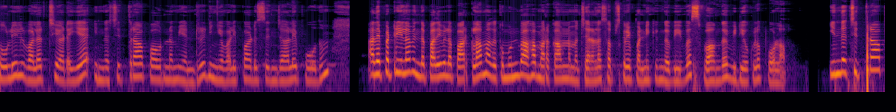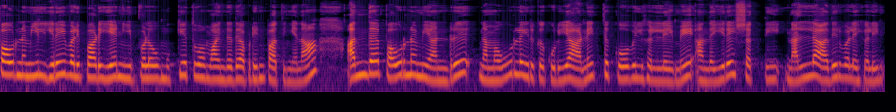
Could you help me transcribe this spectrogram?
தொழில் வளர்ச்சி அடைய இந்த சித்ரா பௌர்ணமி என்று நீங்கள் வழிபாடு செஞ்சாலே போதும். அதை பற்றியெல்லாம் இந்த பதிவில் பார்க்கலாம். அதுக்கு முன்பாக மறக்காமல் நம்ம சேனலை சப்ஸ்கிரைப் பண்ணிக்கோங்க வீவர்ஸ் வாங்க வீடியோக்குள்ளே போகலாம் இந்த சித்ரா பௌர்ணமியில் இறை வழிபாடு ஏன் இவ்வளவு முக்கியத்துவம் வாய்ந்தது அப்படின்னு பார்த்தீங்கன்னா அந்த பௌர்ணமி அன்று நம்ம ஊரில் இருக்கக்கூடிய அனைத்து கோவில்கள்லேயுமே அந்த இறை சக்தி நல்ல அதிர்வலைகளின்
